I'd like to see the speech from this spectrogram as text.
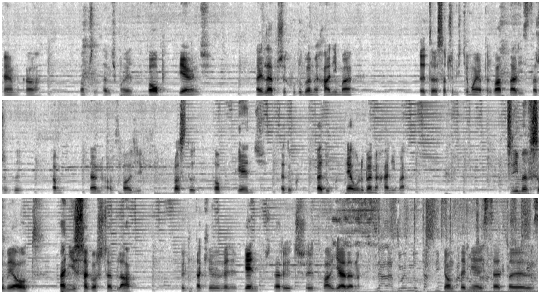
Siemka. Chcę przedstawić moje top 5 najlepszych ulubionych anime. Y, To jest oczywiście moja prywatna lista, żeby tam ten o co chodzi. Po prostu top 5 według, według mnie ulubionych anime. Zacznijmy w sumie od najniższego szczebla, czyli takie wiecie, 5, 4, 3, 2, 1. Piąte miejsce to jest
